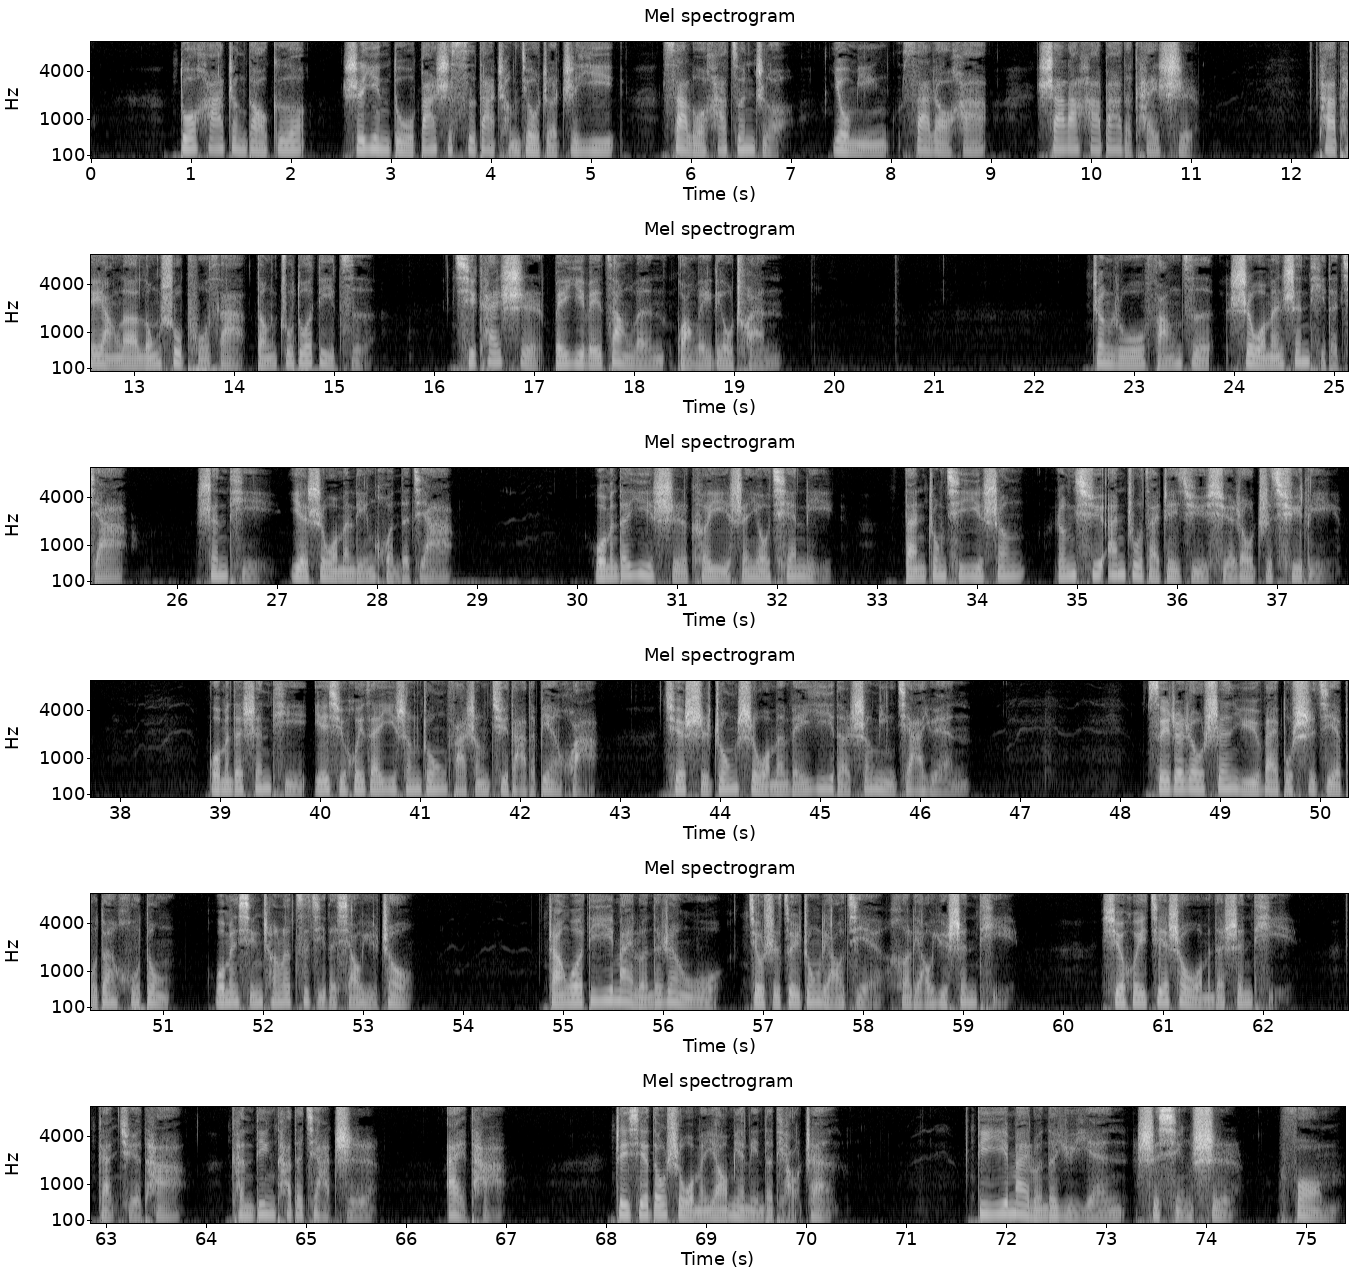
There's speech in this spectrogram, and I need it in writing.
多哈正道歌》是印度八十四大成就者之一萨罗哈尊者，又名萨绕哈、沙拉哈巴的开示。他培养了龙树菩萨等诸多弟子。其开示被译为藏文，广为流传。正如房子是我们身体的家，身体也是我们灵魂的家。我们的意识可以神游千里，但终其一生仍需安住在这具血肉之躯里。我们的身体也许会在一生中发生巨大的变化。却始终是我们唯一的生命家园。随着肉身与外部世界不断互动，我们形成了自己的小宇宙。掌握第一脉轮的任务，就是最终了解和疗愈身体，学会接受我们的身体，感觉它，肯定它的价值，爱它。这些都是我们要面临的挑战。第一脉轮的语言是形式 （form），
